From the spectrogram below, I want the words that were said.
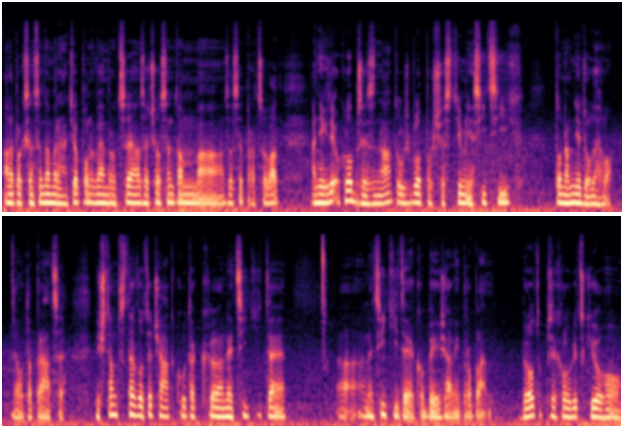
ale pak jsem se tam vrátil po novém roce a začal jsem tam zase pracovat. A někdy okolo března, to už bylo po šesti měsících, to na mě dolehlo, jo, ta práce. Když tam jste od začátku, tak e, necítíte, e, necítíte jakoby žádný problém. Bylo to psychologického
